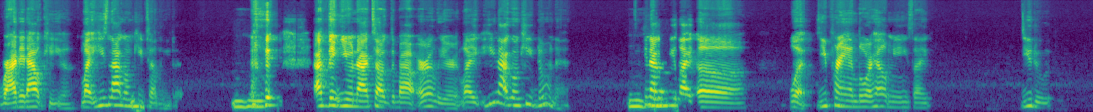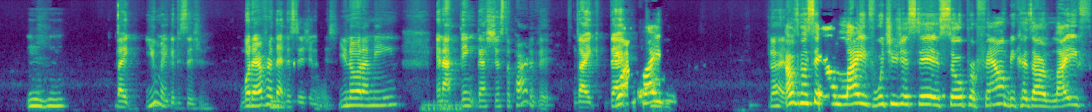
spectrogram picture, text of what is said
ride it out, Kia. Like he's not gonna keep telling you that. Mm-hmm. I think you and I talked about earlier. Like he's not gonna keep doing that. Mm-hmm. He's not gonna be like, uh, what you praying, Lord help me. He's like, you do it. Mm-hmm. Like you make a decision, whatever that mm-hmm. decision is. You know what I mean? And I think that's just a part of it. Like that. Well, like, Go ahead. I was gonna say our life, what you just said is so profound because our life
